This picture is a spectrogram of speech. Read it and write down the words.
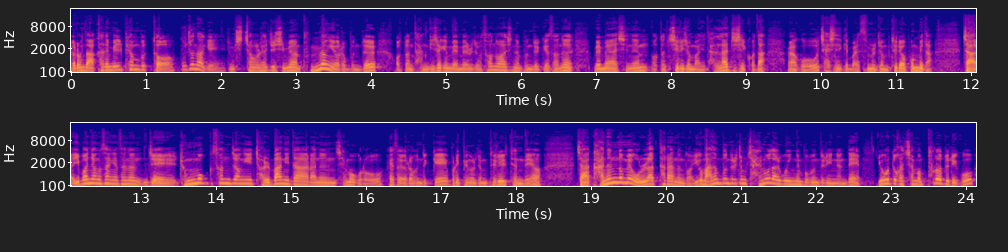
여러분들 아카데미 1편부터 꾸준하게 좀 시청을 해주시면 분명히 여러분들 어떤 단기적인 매매를 좀 선호하시는 분들께서는 매매하시는 어떤 질이 좀 많이 달라지실 거다라고 자신있게 말씀을 좀 드려봅니다. 자, 이번 영상에서는 이제 종목 선정이 절반이다라는 제목으로 해서 여러분들께 브리핑을 좀 드릴 텐데요. 자, 가는 놈에 올라타라는 거. 이거 많은 분들이 좀 잘못 알고 있는 부분들이 있는데 이것도 같이 한번 풀어드리고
